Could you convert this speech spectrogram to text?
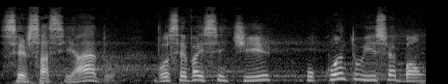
ser saciado, você vai sentir o quanto isso é bom.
